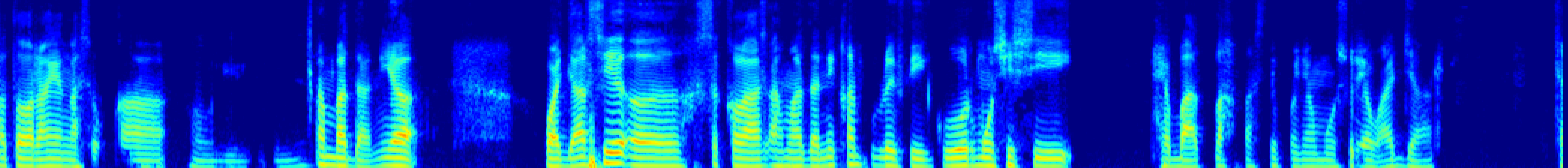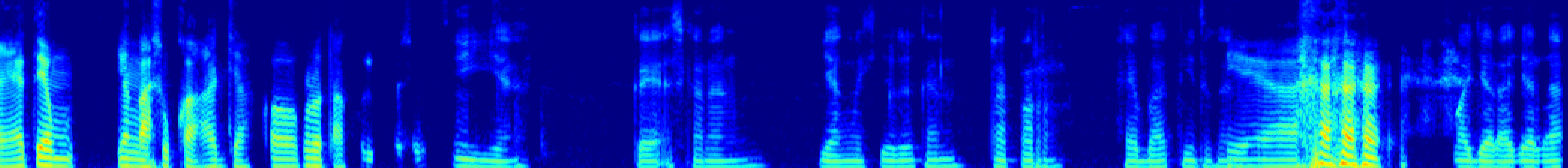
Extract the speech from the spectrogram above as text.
atau orang yang nggak suka. Oh gitu ya. Ahmad Dhani ya wajar sih eh, sekelas Ahmad Dhani kan public figure musisi hebat lah pasti punya musuh ya wajar. Kayaknya itu yang yang nggak suka aja kalau menurut aku itu sih. Iya, kayak sekarang yang Lex juga kan rapper hebat gitu kan. Iya. Wajar aja lah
